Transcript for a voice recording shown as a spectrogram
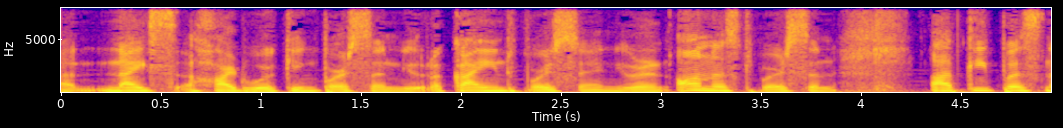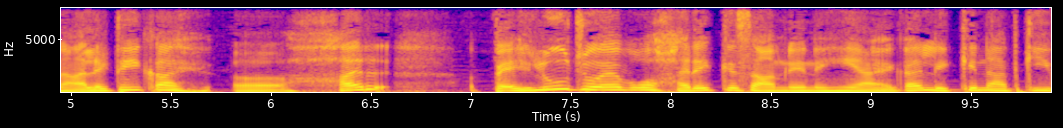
nice hard working person you're a kind person you're an honest person आपकी पर्सनालिटी का uh, हर पहलू जो है वो हर एक के सामने नहीं आएगा लेकिन आपकी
